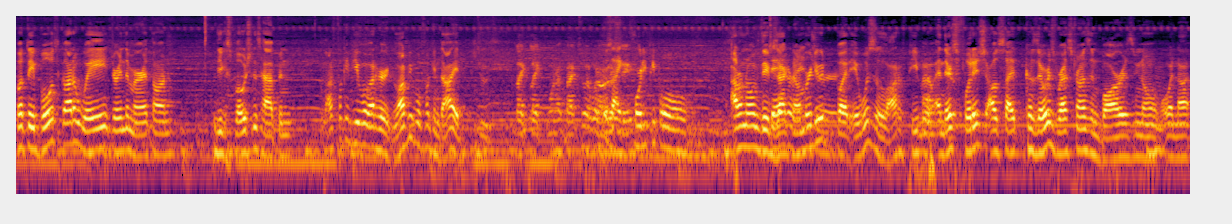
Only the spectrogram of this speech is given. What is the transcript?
But they both got away during the marathon. The explosions happened. A lot of fucking people got hurt. A lot of people fucking died. Dude, like, like, when I, back to it, what I It was was like saying. forty people. I don't know the exact or number, dude, but it was a lot of people. No. And there's footage outside because there was restaurants and bars, you know, Mm-hmm. whatnot,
